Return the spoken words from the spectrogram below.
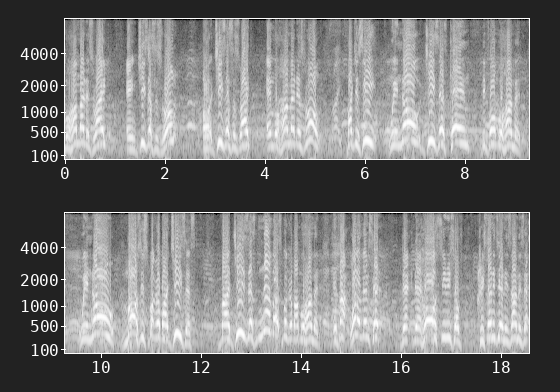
Muhammad is right and Jesus is wrong, or Jesus is right and Muhammad is wrong. Right. But you see, we know Jesus came before Muhammad. We know Moses spoke about Jesus, but Jesus never spoke about Muhammad. In fact, one of them said the, the whole series of Christianity and Islam is an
